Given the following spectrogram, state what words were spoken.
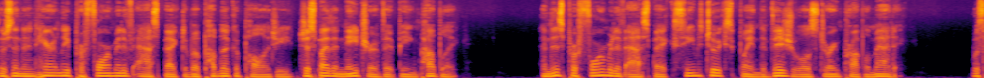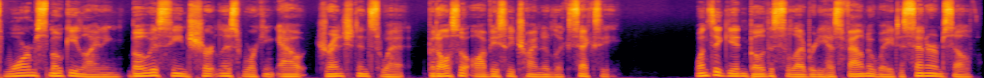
there's an inherently performative aspect of a public apology just by the nature of it being public. And this performative aspect seems to explain the visuals during Problematic. With warm, smoky lighting, Bo is seen shirtless working out, drenched in sweat, but also obviously trying to look sexy. Once again, Bo the celebrity has found a way to center himself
